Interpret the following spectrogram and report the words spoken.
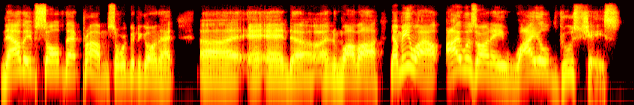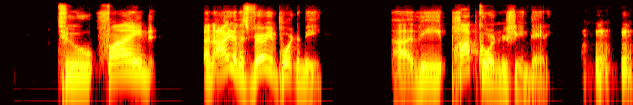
Now they've solved that problem, so we're good to go on that. Uh, and uh, and voila. Now, meanwhile, I was on a wild goose chase to find an item that's very important to me: uh, the popcorn machine, Danny.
